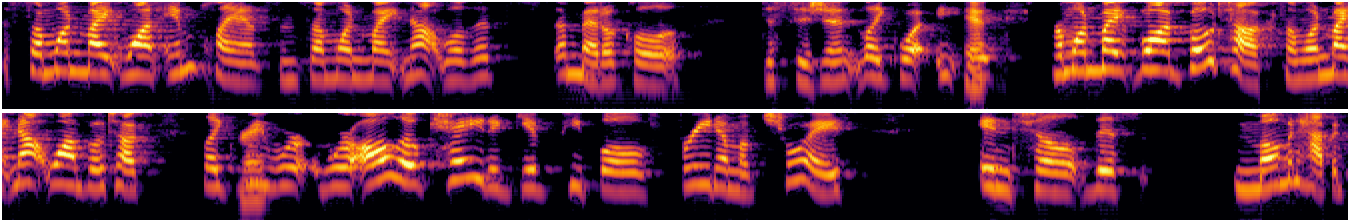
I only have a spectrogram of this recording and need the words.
someone might want implants and someone might not well that's a medical decision like what Yeah. someone might want botox someone might not want botox like we were we're all okay to give people freedom of choice until this moment happened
